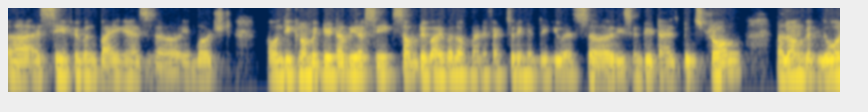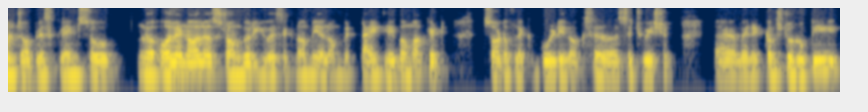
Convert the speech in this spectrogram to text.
as safe haven buying has emerged. On the economic data, we are seeing some revival of manufacturing in the US. Uh, recent data has been strong, along with lower jobless claims. So, uh, all in all, a stronger US economy along with tight labor market, sort of like a Goldilocks uh, situation. Uh, when it comes to rupee,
